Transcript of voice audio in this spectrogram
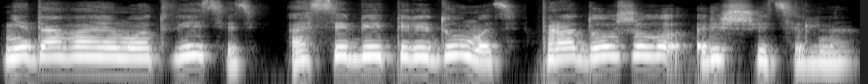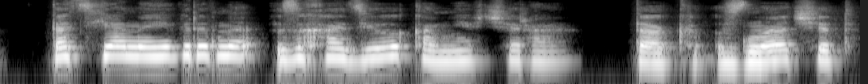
Не давая ему ответить, о себе передумать, продолжила решительно. «Татьяна Игоревна заходила ко мне вчера». «Так, значит...»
